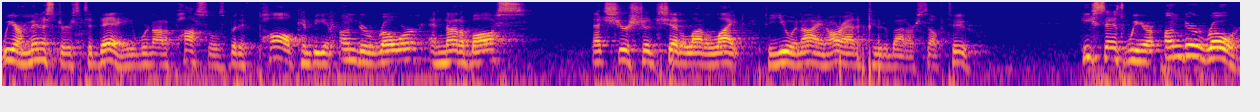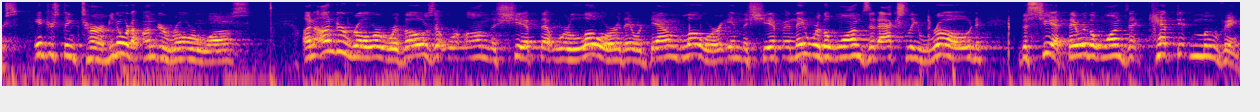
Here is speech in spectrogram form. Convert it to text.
we are ministers today, we're not apostles, but if Paul can be an under rower and not a boss, that sure should shed a lot of light to you and I and our attitude about ourselves, too. He says we are under rowers. Interesting term. You know what an under rower was? An under rower were those that were on the ship that were lower, they were down lower in the ship, and they were the ones that actually rowed the ship. They were the ones that kept it moving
